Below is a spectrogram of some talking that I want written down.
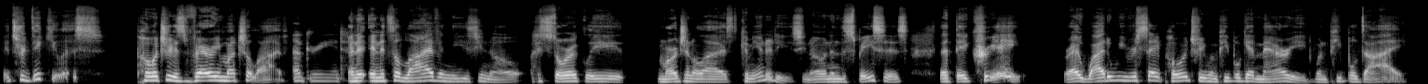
it's ridiculous. Poetry is very much alive. Agreed. And, it, and it's alive in these, you know, historically marginalized communities, you know, and in the spaces that they create, right? Why do we recite poetry when people get married, when people die,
